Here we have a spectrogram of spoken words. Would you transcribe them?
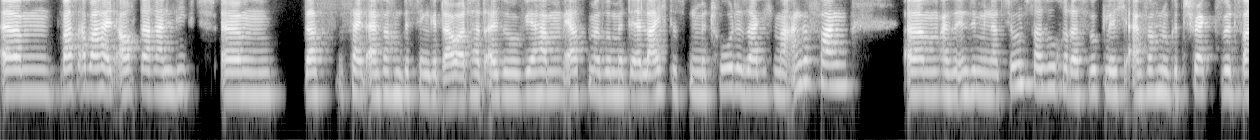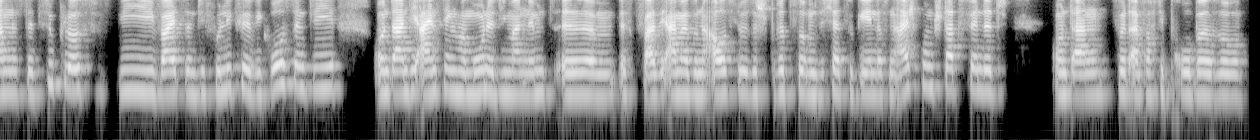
Ähm, was aber halt auch daran liegt, ähm, dass es halt einfach ein bisschen gedauert hat. Also wir haben erstmal so mit der leichtesten Methode, sage ich mal, angefangen ähm, also Inseminationsversuche, dass wirklich einfach nur getrackt wird, wann ist der Zyklus, wie weit sind die Follikel, wie groß sind die und dann die einzigen Hormone, die man nimmt, ähm, ist quasi einmal so eine Auslösespritze, um sicherzugehen, dass ein Eisprung stattfindet und dann wird einfach die Probe so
